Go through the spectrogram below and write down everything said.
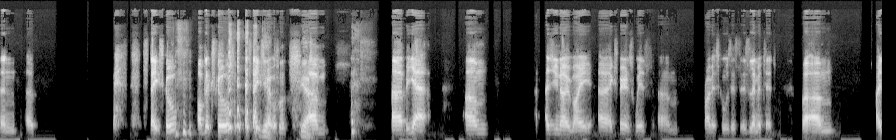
than a state school, public school, a state yeah. school. Yeah. Um, uh, but yeah, um, as you know, my uh, experience with um, private schools is, is limited, but um, I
